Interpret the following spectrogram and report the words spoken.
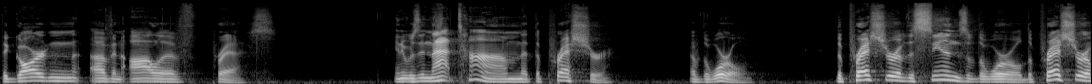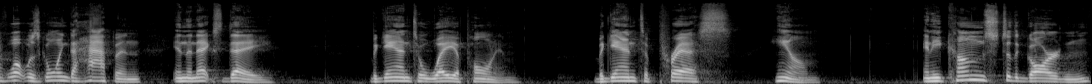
the garden of an olive press. And it was in that time that the pressure of the world, the pressure of the sins of the world, the pressure of what was going to happen in the next day began to weigh upon him, began to press him. And he comes to the garden.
